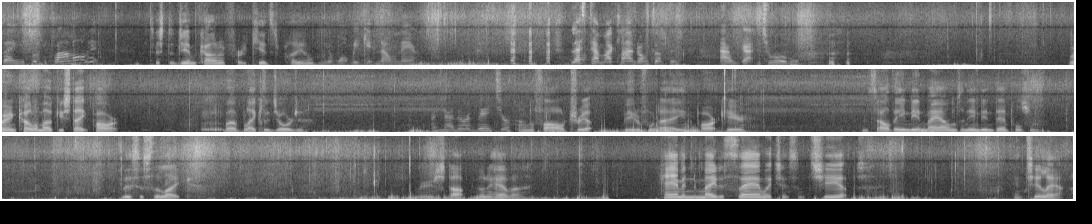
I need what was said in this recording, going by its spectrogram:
thing. You're supposed to climb on it? Just a gymkhana for the kids to play on. You don't want me getting on there. Last time I climbed on something, I got in trouble. We're in Kolomoki State Park above Blakely, Georgia Another adventure. on a fall trip. Beautiful day in the park here. It's all the Indian mounds and Indian temples. And this is the lake. We're stopped going to have a ham and tomato sandwich and some chips and chill out.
